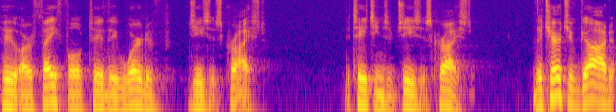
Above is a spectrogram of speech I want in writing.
who are faithful to the Word of Jesus Christ, the teachings of Jesus Christ. The church of God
